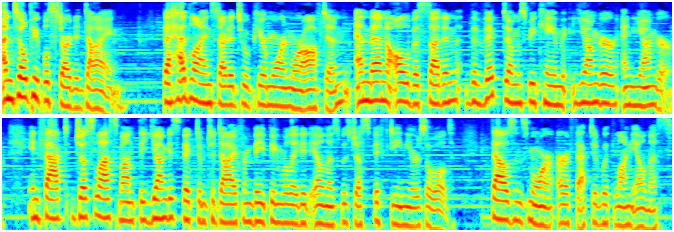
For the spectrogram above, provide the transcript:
until people started dying. The headlines started to appear more and more often, and then all of a sudden, the victims became younger and younger. In fact, just last month, the youngest victim to die from vaping related illness was just 15 years old. Thousands more are affected with lung illness.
